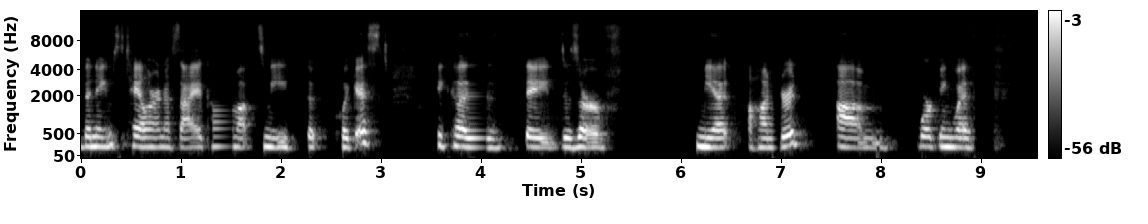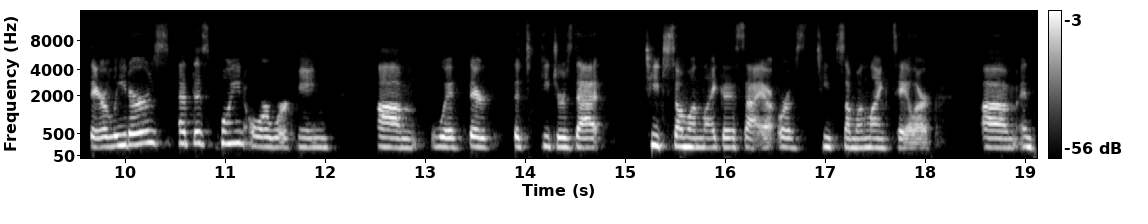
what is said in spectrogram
the names Taylor and Asaya come up to me the quickest because they deserve me at a hundred. Um, working with their leaders at this point or working um, with their the teachers that teach someone like Asaya or teach someone like Taylor. Um, and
